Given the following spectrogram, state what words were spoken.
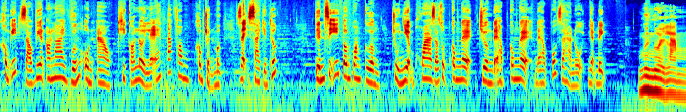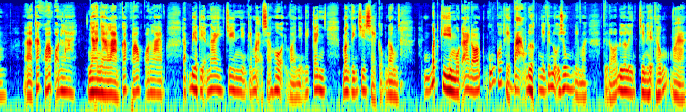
không ít giáo viên online vướng ồn ào khi có lời lẽ tác phong không chuẩn mực, dạy sai kiến thức. Tiến sĩ Tôn Quang Cường, chủ nhiệm khoa giáo dục công nghệ, trường Đại học Công nghệ, Đại học Quốc gia Hà Nội nhận định. Người người làm à, các khóa học online nhà nhà làm các khóa học online đặc biệt hiện nay trên những cái mạng xã hội và những cái kênh mang tính chia sẻ cộng đồng. Bất kỳ một ai đó cũng có thể tạo được những cái nội dung để mà từ đó đưa lên trên hệ thống và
